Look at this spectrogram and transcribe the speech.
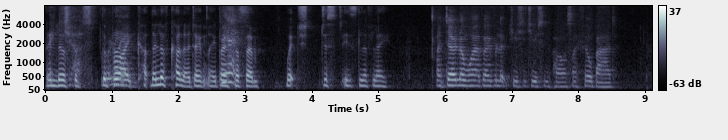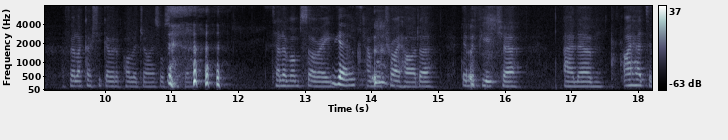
They love the, the bright, co- they love colour, don't they? Both Yes. of them, which just is lovely. I don't know why I've overlooked Giucy Giuce in the past. I feel bad. I feel like I should go and apologise or something. Tell them I'm sorry. Yes. and we'll try harder in the future. And um, I had to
